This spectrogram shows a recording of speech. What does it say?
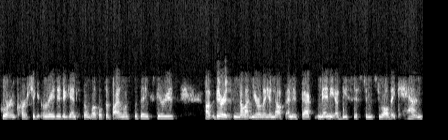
who are incarcerated against the levels of violence that they experience, uh, there is not nearly enough. And in fact, many of these systems do all they can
